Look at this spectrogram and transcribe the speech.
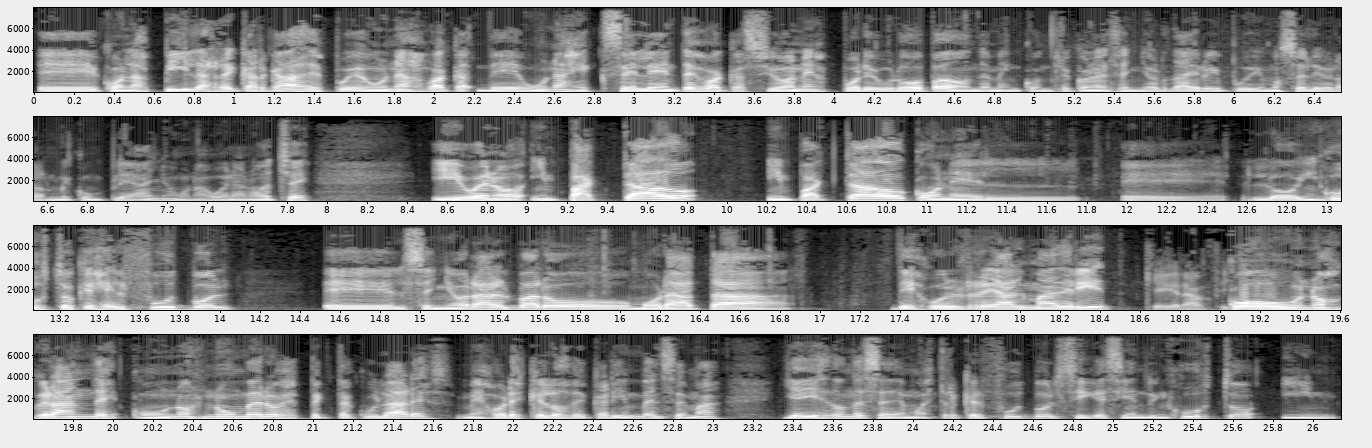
Eh, con las pilas recargadas después de unas, vaca- de unas excelentes vacaciones por Europa donde me encontré con el señor Dairo y pudimos celebrar mi cumpleaños, una buena noche. Y bueno, impactado, impactado con el, eh, lo injusto que es el fútbol. El señor Álvaro Morata dejó el Real Madrid con unos grandes, con unos números espectaculares, mejores que los de Karim Benzema, y ahí es donde se demuestra que el fútbol sigue siendo injusto y,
